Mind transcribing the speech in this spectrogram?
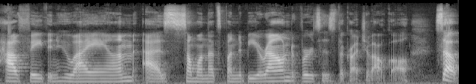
have faith in who I am as someone that's fun to be around versus the crutch of alcohol. So,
